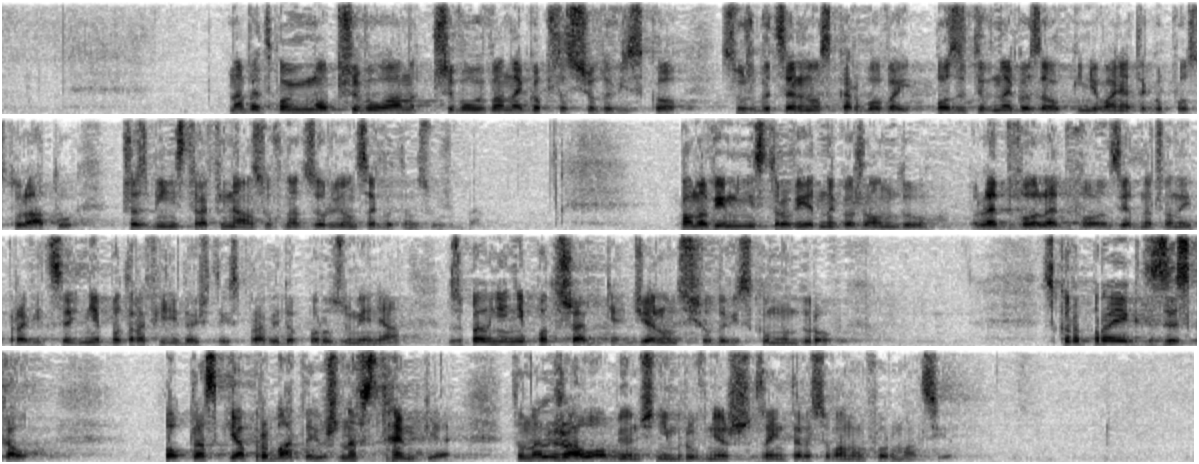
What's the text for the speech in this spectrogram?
Nawet pomimo przywoływanego przez środowisko służby celno-skarbowej pozytywnego zaopiniowania tego postulatu przez ministra finansów nadzorującego tę służbę. Panowie ministrowie jednego rządu, ledwo, ledwo Zjednoczonej Prawicy, nie potrafili dojść w tej sprawie do porozumienia, zupełnie niepotrzebnie dzieląc środowisko mundurowych. Skoro projekt zyskał poklask i aprobatę już na wstępie, to należało objąć nim również zainteresowaną formację.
